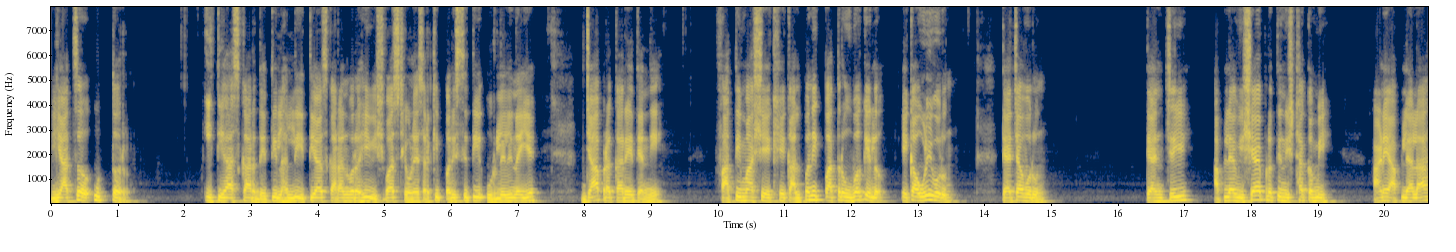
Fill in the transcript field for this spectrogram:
याचं उत्तर इतिहासकार देतील हल्ली. इतिहासकारांवरही विश्वास ठेवण्यासारखी परिस्थिती उरलेली नाही आहे ज्या प्रकारे त्यांनी फातिमा शेख हे काल्पनिक पात्र उभं केलं एका ओळीवरून. त्याच्यावरून त्यांची आपल्या विषयाप्रती निष्ठा कमी आणि आपल्याला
